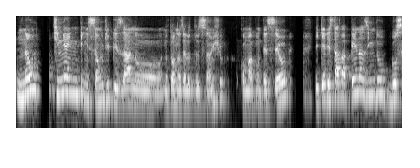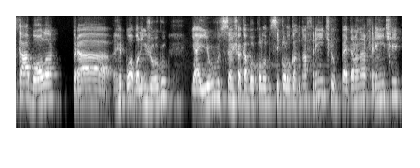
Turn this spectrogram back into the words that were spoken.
não tinha intenção de pisar no, no tornozelo do Sancho, como aconteceu, e que ele estava apenas indo buscar a bola para repor a bola em jogo. E aí o Sancho acabou se colocando na frente, o pé estava na frente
